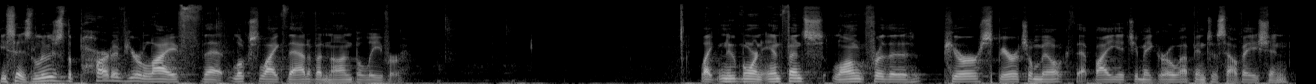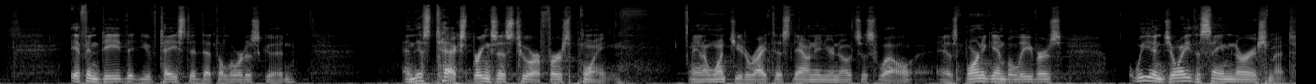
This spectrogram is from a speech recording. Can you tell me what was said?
he says, lose the part of your life that looks like that of a non believer. Like newborn infants, long for the pure spiritual milk, that by it you may grow up into salvation, if indeed that you've tasted that the Lord is good. And this text brings us to our first point. And I want you to write this down in your notes as well. As born again believers, we enjoy the same nourishment.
